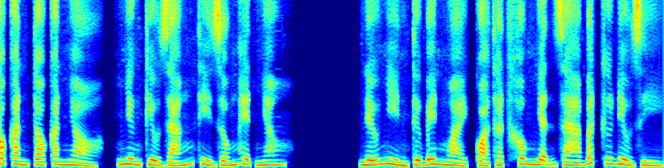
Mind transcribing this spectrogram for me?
Có căn to căn nhỏ, nhưng kiểu dáng thì giống hệt nhau. Nếu nhìn từ bên ngoài quả thật không nhận ra bất cứ điều gì.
